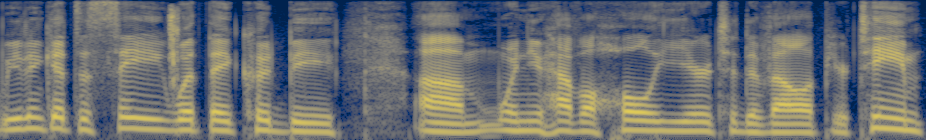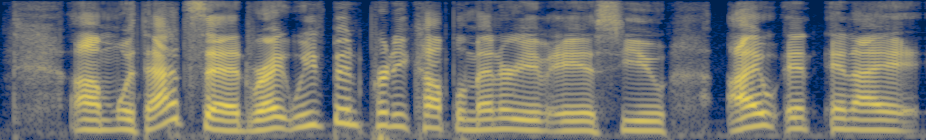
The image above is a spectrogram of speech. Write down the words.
we didn't get to see what they could be um, when you have a whole year to develop your team. Um, with that said, right, we've been pretty complimentary of ASU. I and, and I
